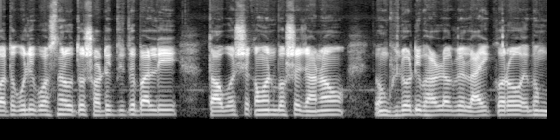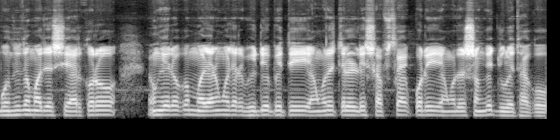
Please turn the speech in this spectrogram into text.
কতগুলি প্রশ্নের উত্তর সঠিক দিতে পারলি তা অবশ্যই কমেন্ট বক্সে জানাও এবং ভিডিওটি ভালো লাগলে লাইক করো এবং বন্ধুদের মাঝে শেয়ার করো এবং এরকম মজার মজার ভিডিও পেতে আমাদের চ্যানেলটি সাবস্ক্রাইব করে আমাদের সঙ্গে জুড়ে থাকো।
